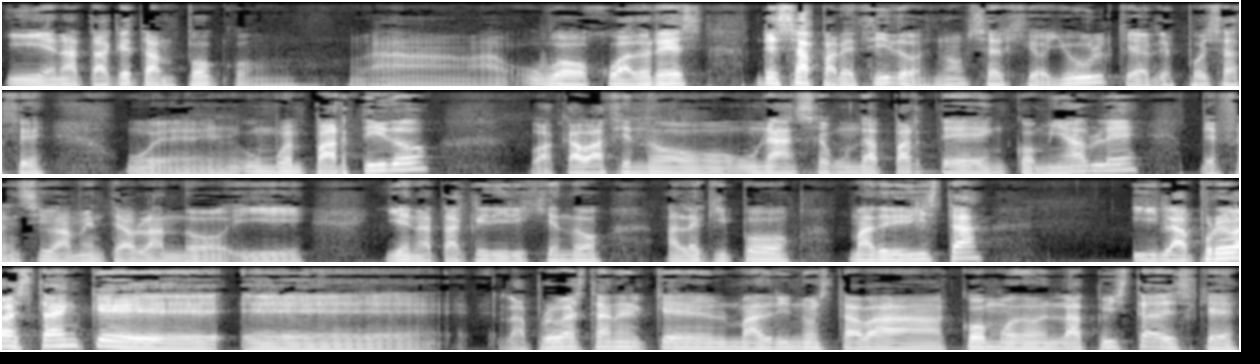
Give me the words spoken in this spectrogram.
y en ataque tampoco. Ah, ah, hubo jugadores desaparecidos, ¿no? Sergio Yul que después hace eh, un buen partido o acaba haciendo una segunda parte encomiable defensivamente hablando y, y en ataque dirigiendo al equipo madridista y la prueba está en que eh, la prueba está en el que el Madrid no estaba cómodo en la pista es que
